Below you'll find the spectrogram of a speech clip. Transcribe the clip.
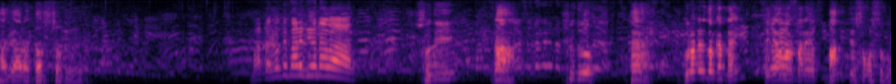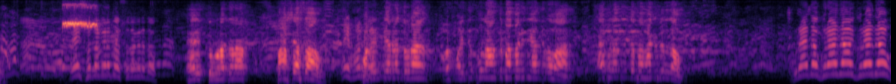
হাজার দর্শকের। মাথার মধ্যে বাড়ি দিও না আবার। শুধু না শুধু হ্যাঁ দরকার নাই আমার মানে ভাঙতে সমস্যা এই সোজা করে দাও সোজা করে দাও। এই তোমরা যারা পাশে আসাও ভলেন্টিয়াররা তোরা ওই- দিন পোলা হতে বাপারি দিয়ে আনতে আর। এই পোলা দিয়ে ফাঁকে ফেলে দাও। ঘুরে দাও ঘুরে দাও ঘুরে দাও।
